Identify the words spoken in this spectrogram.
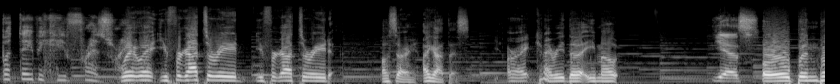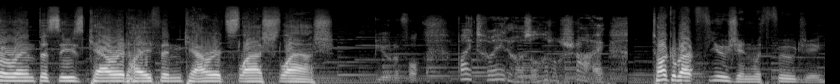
but they became friends right Wait, wait, you forgot to read. You forgot to read. Oh, sorry. I got this. All right, can I read the emote? Yes. Open parentheses, carrot hyphen, carrot slash slash. Beautiful. My tomato is a little shy. Talk about fusion with Fuji.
